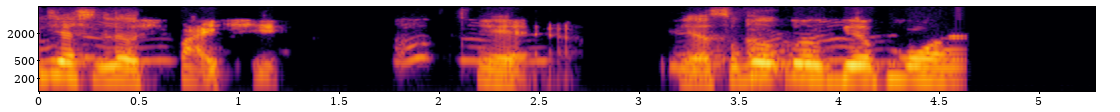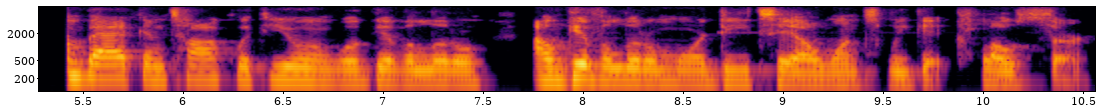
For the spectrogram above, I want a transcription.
Okay. just a little spicy. Okay. Yeah. yeah. yeah. So we'll right. we'll give more come back and talk with you and we'll give a little I'll give a little more detail once we get closer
